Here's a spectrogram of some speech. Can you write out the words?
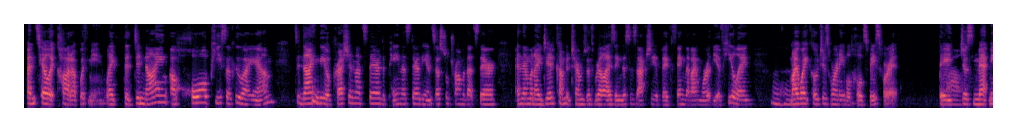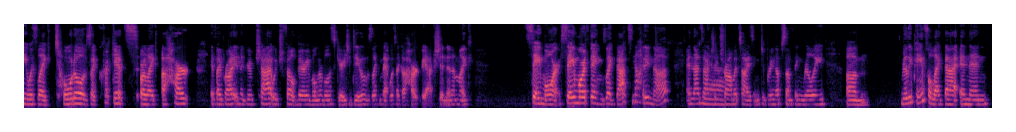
until it caught up with me like the denying a whole piece of who i am denying the oppression that's there, the pain that's there, the ancestral trauma that's there. And then when I did come to terms with realizing this is actually a big thing that I'm worthy of healing, mm-hmm. my white coaches weren't able to hold space for it. They wow. just met me with like total, it was like crickets or like a heart. If I brought it in the group chat, which felt very vulnerable and scary to do, it was like met with like a heart reaction. And I'm like, say more, say more things. Like that's not enough and that's yeah. actually traumatizing to bring up something really um really painful like that and then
